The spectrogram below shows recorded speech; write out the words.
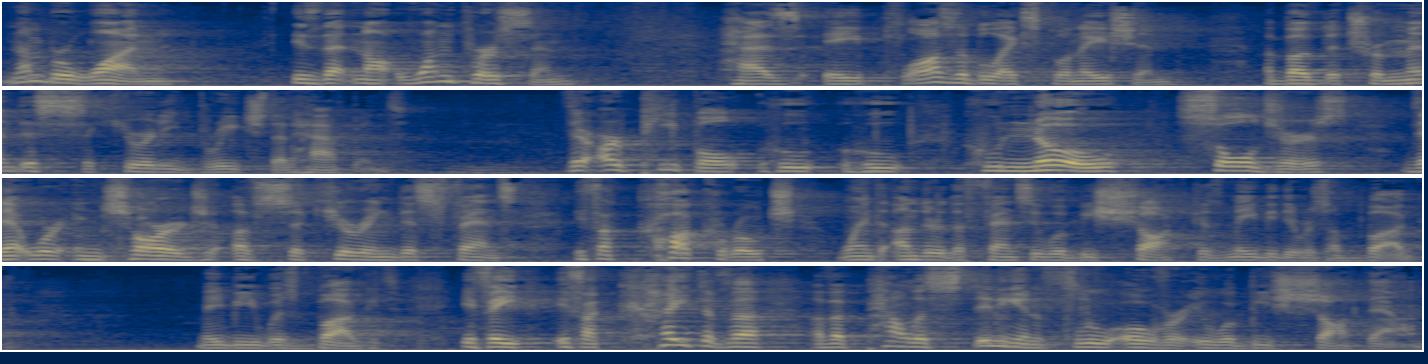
Number one is that not one person has a plausible explanation about the tremendous security breach that happened. There are people who, who, who know soldiers that were in charge of securing this fence. If a cockroach went under the fence, it would be shot because maybe there was a bug. Maybe it was bugged. If a, if a kite of a, of a Palestinian flew over, it would be shot down.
